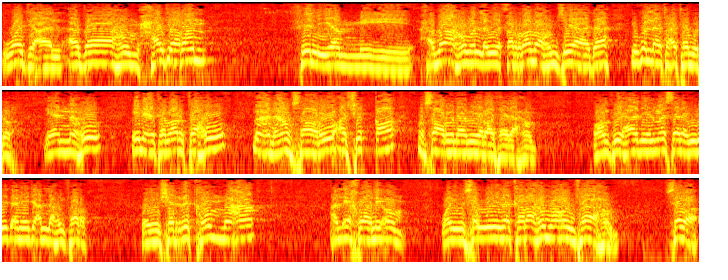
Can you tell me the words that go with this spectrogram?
واجعل أباهم حجرا في اليم. أباهم الذي قربهم زيادة يقول لا تعتبره لأنه إن اعتبرته معناه صاروا أشقة وصاروا لا ميراث لهم. وهم في هذه المسألة يريد أن يجعل لهم فرض ويشركهم مع الإخوة لأم ويسوي ذكرهم وأنثاهم. سواء.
